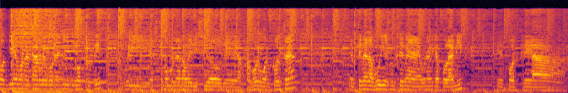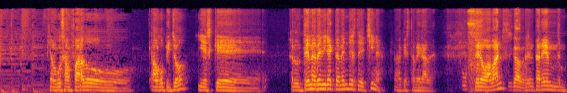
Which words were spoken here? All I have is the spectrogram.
bon dia, bona tarda, bona nit i bon profit. Avui estem en una nova edició de A favor o en contra. El tema d'avui és un tema una mica polèmic que pot crear que algú s'enfada o algo pitjor i és que el tema ve directament des de Xina aquesta vegada. Uf, Però abans cuidado. presentarem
